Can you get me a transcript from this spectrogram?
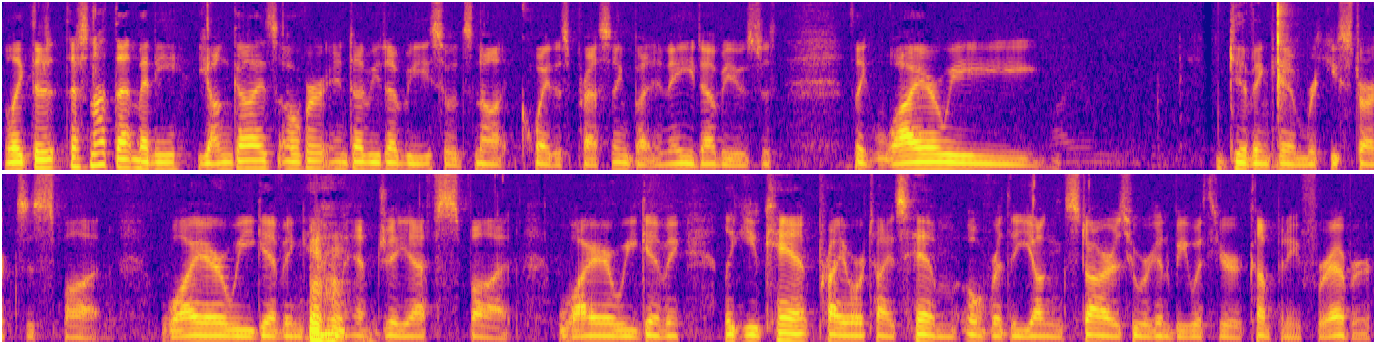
like there's there's not that many young guys over in WWE so it's not quite as pressing but in AEW it's just it's like why are we giving him Ricky Starks' spot why are we giving him MJF's spot why are we giving like you can't prioritize him over the young stars who are going to be with your company forever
